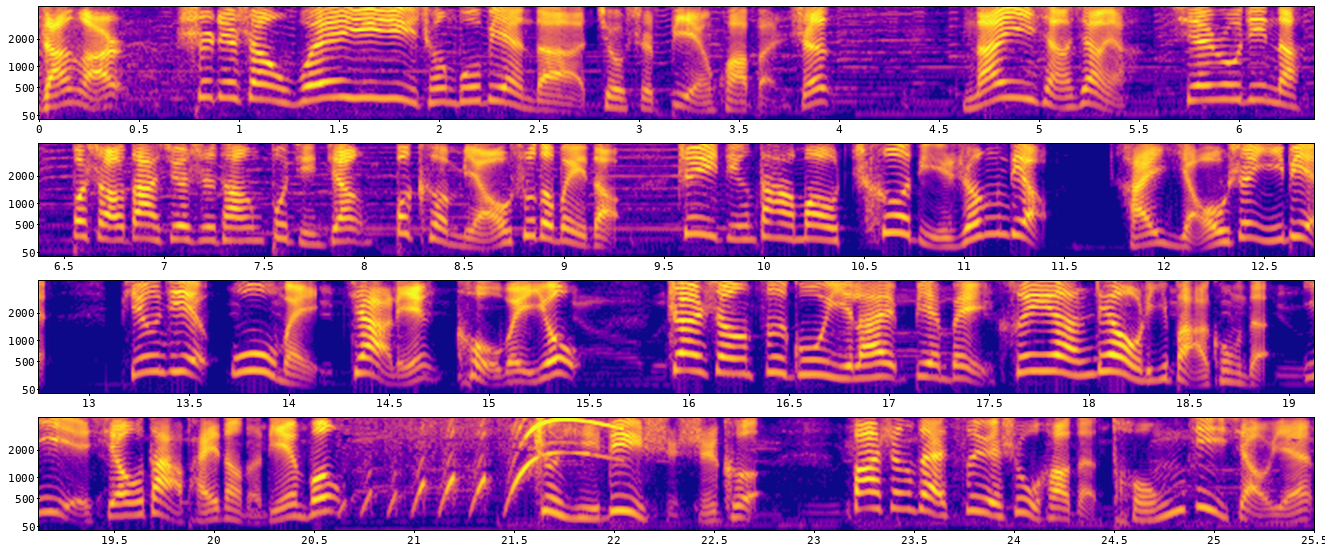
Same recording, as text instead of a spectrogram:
然而。世界上唯一一成不变的就是变化本身，难以想象呀！现如今呢，不少大学食堂不仅将不可描述的味道这顶大帽彻底扔掉，还摇身一变，凭借物美价廉、口味优，站上自古以来便被黑暗料理把控的夜宵大排档的巅峰。这一历史时刻发生在四月十五号的同济校园。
